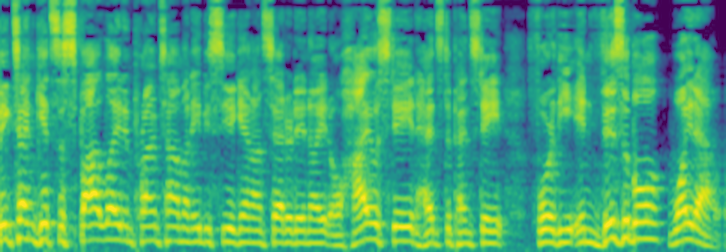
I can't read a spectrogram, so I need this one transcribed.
Big Ten gets the spotlight in primetime on ABC again on Saturday night. Ohio State heads to Penn State for the invisible whiteout.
